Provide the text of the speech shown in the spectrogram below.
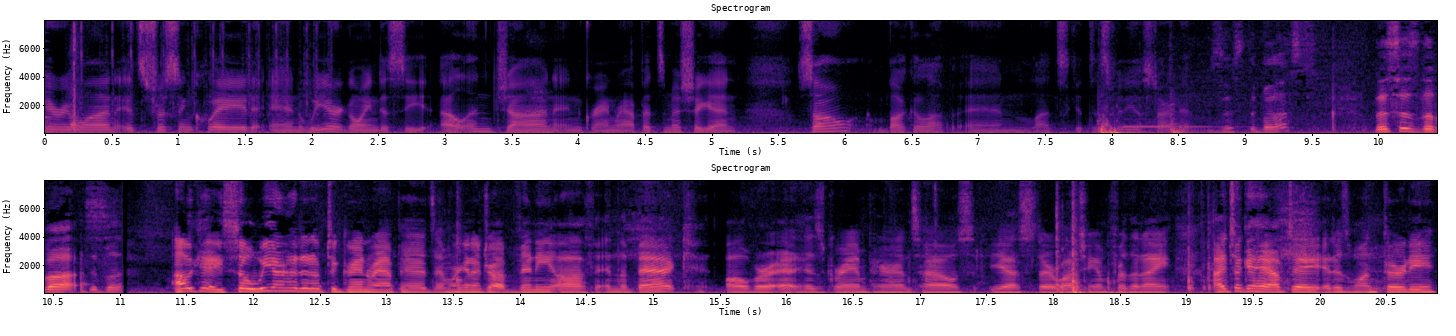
Hey everyone, it's Tristan Quade, and we are going to see Elton John in Grand Rapids, Michigan. So, buckle up and let's get this video started. Is this the bus? This is the bus. The bus? Okay, so we are headed up to Grand Rapids, and we're gonna drop Vinny off in the back over at his grandparents' house. Yes, they're watching him for the night. I took a half day. It is 1.30.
